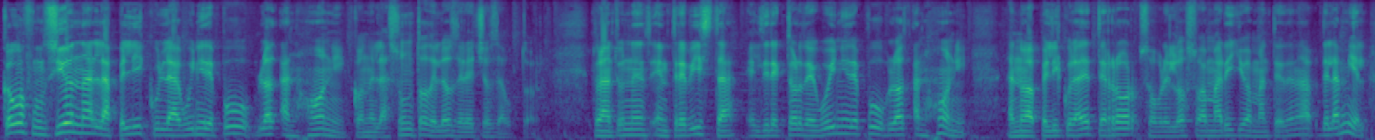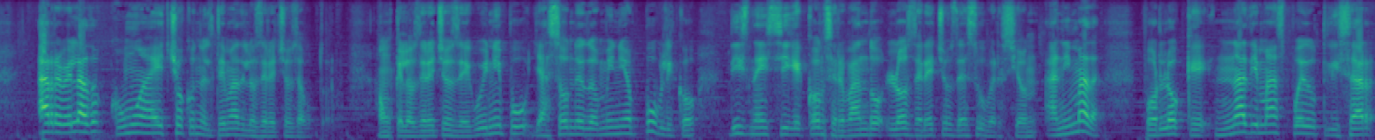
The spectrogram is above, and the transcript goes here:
¿Cómo funciona la película Winnie the Pooh, Blood and Honey con el asunto de los derechos de autor? Durante una entrevista, el director de Winnie the Pooh, Blood and Honey, la nueva película de terror sobre el oso amarillo amante de la, miel, ha revelado cómo ha hecho con el tema de los derechos de autor. Aunque los derechos de Winnie Pooh ya son de dominio público, Disney sigue conservando los derechos de su versión animada, por lo que nadie más puede utilizar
